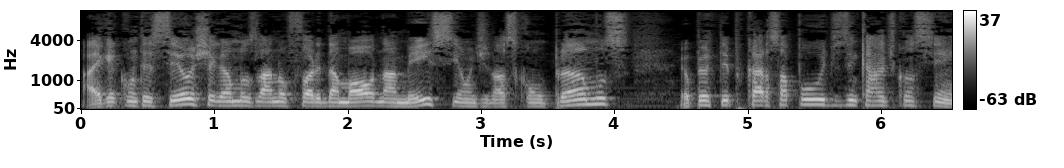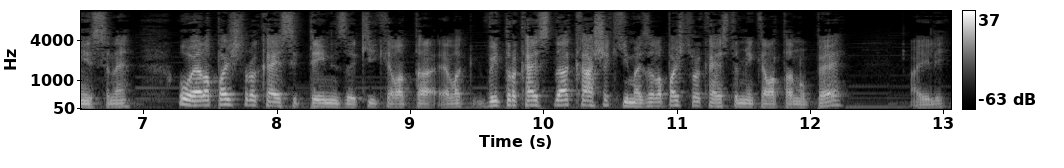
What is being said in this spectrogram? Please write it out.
Aí o que aconteceu? Chegamos lá no Florida Mall, na Macy, onde nós compramos. Eu perguntei pro cara só por desencargo de consciência, né? Ou ela pode trocar esse tênis aqui que ela tá. Ela vem trocar esse da caixa aqui, mas ela pode trocar esse também que ela tá no pé? Aí ele.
